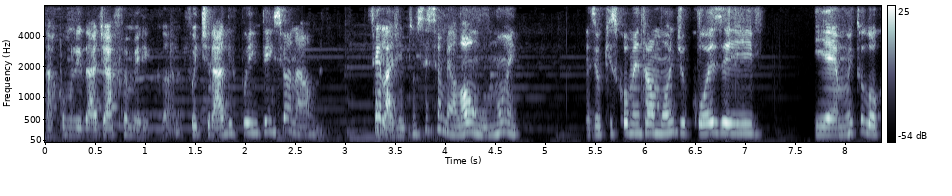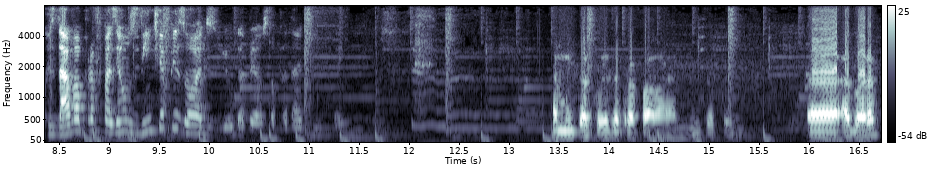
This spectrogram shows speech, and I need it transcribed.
da comunidade afro-americana. Foi tirado e foi intencional, né? Sei lá, gente, não sei se eu me alongo muito, mas eu quis comentar um monte de coisa e, e é muito louco. Dava para fazer uns 20 episódios, viu, Gabriel? Só pra dar dica aí. É muita coisa para falar, é muita coisa. Uh, agora,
